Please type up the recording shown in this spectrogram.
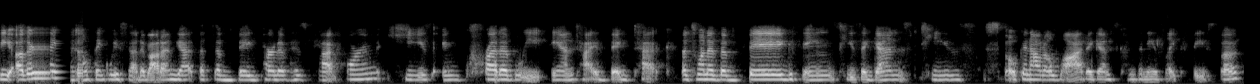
The other thing I don't think we said about him yet, that's a big part of his platform. He's incredibly anti big tech. That's one of the big things he's against. He's spoken out a lot against companies like Facebook,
